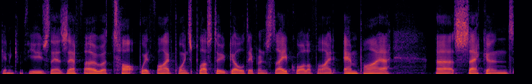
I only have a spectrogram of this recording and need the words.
getting confused there. Zeffo are top with five points plus two goal difference. They've qualified. Empire uh, second,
